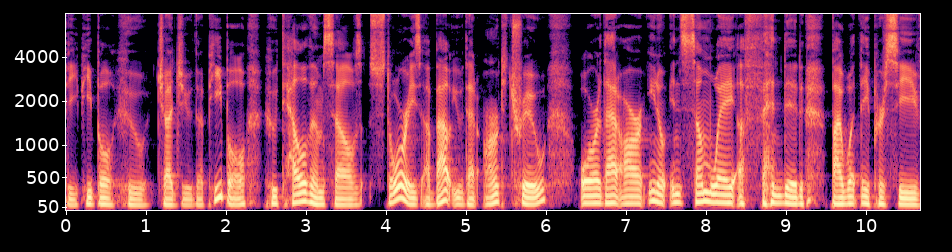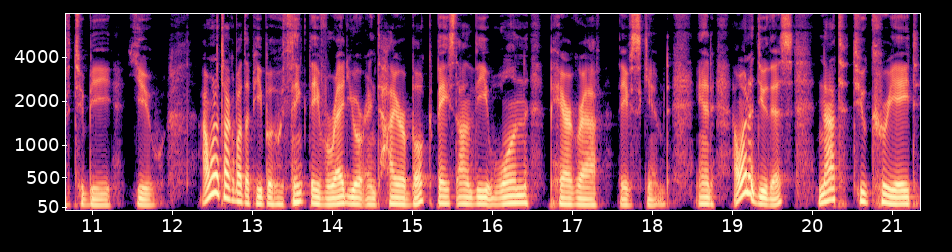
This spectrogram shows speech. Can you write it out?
the people who judge you, the people who tell themselves stories about you that aren't true or that are, you know, in some way offended by what they perceive to be you. I want to talk about the people who think they've read your entire book based on the one paragraph they've skimmed. And I want to do this not to create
